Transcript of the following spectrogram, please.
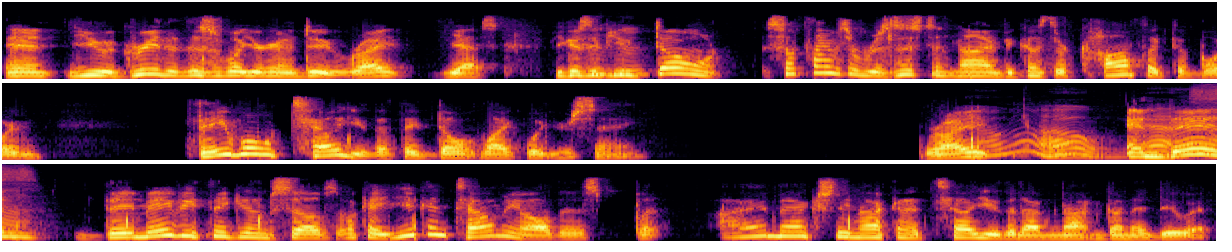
And you agree that this is what you're going to do, right? Yes. Because if you don't, sometimes a resistant nine, because they're conflict avoidant, they won't tell you that they don't like what you're saying. Right? Oh, And yes. then they may be thinking to themselves, okay, you can tell me all this, but I'm actually not going to tell you that I'm not going to do it,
